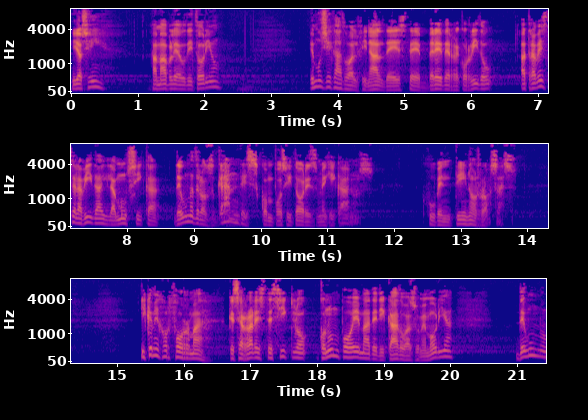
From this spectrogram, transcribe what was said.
Y así, amable auditorio, hemos llegado al final de este breve recorrido a través de la vida y la música de uno de los grandes compositores mexicanos, Juventino Rosas. ¿Y qué mejor forma que cerrar este ciclo con un poema dedicado a su memoria de uno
